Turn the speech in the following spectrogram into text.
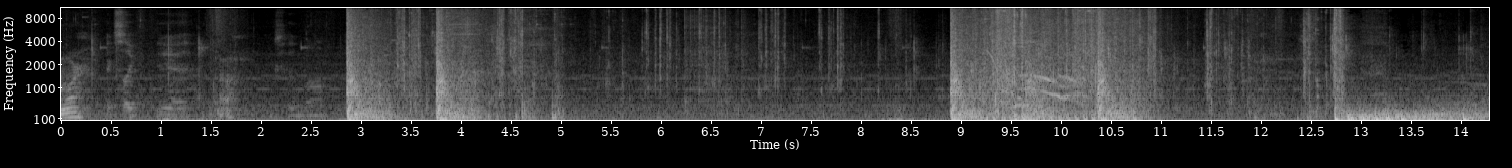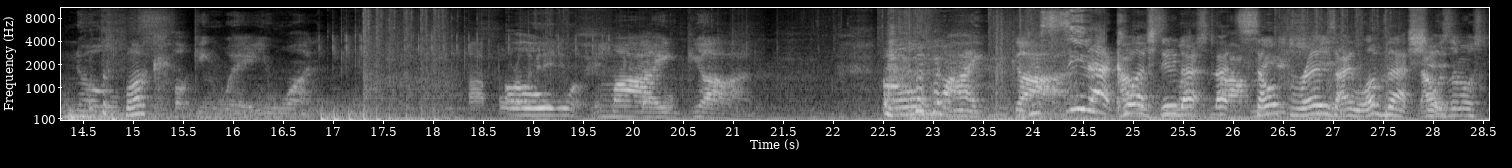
Is it Claymore? It's like, yeah. Oh. It's a bomb. No What the fuck? fucking way, you won. Op 4 eliminated. Oh my god. Oh my god. You see that That clutch, the dude? That that self res, shit. I love that shit. That was the most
